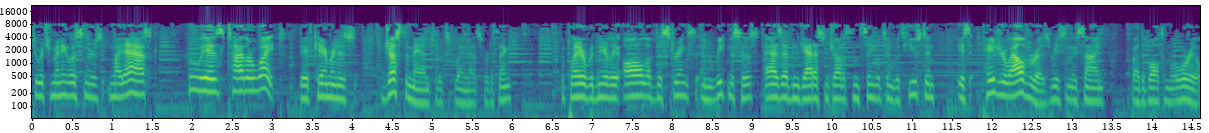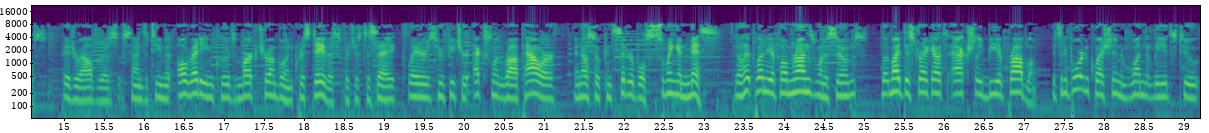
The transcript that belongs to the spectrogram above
to which many listeners might ask, who is Tyler White? Dave Cameron is just the man to explain that sort of thing. The player with nearly all of the strengths and weaknesses, as Evan Gattis and Jonathan Singleton with Houston, is Pedro Alvarez, recently signed by the Baltimore Orioles. Pedro Alvarez signs a team that already includes Mark Trumbo and Chris Davis, which is to say, players who feature excellent raw power and also considerable swing and miss. They'll hit plenty of home runs, one assumes, but might the strikeouts actually be a problem? It's an important question and one that leads to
